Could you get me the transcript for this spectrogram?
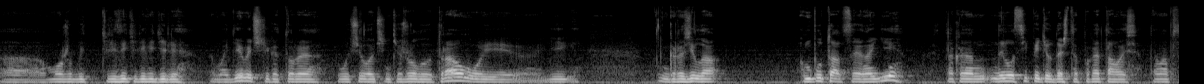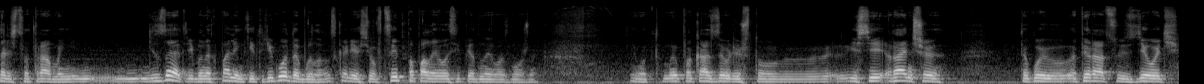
может быть, телезрители видели там, о девочке, которая получила очень тяжелую травму, и ей грозила ампутация ноги. Так она на велосипеде удачно покаталась. Там обстоятельства травмы не, не знает, ребенок маленький, три года было, но, скорее всего, в цепь попала велосипедную, возможно. И вот мы показывали, что э, если раньше такую операцию сделать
